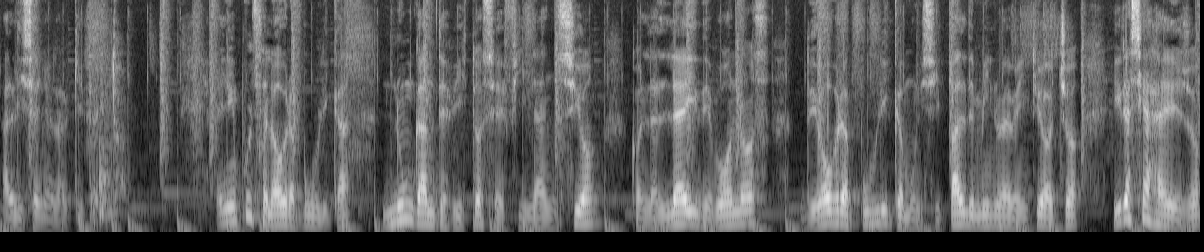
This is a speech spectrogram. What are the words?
al diseño del arquitecto. El impulso a la obra pública, nunca antes visto, se financió con la Ley de Bonos de Obra Pública Municipal de 1928 y gracias a ello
